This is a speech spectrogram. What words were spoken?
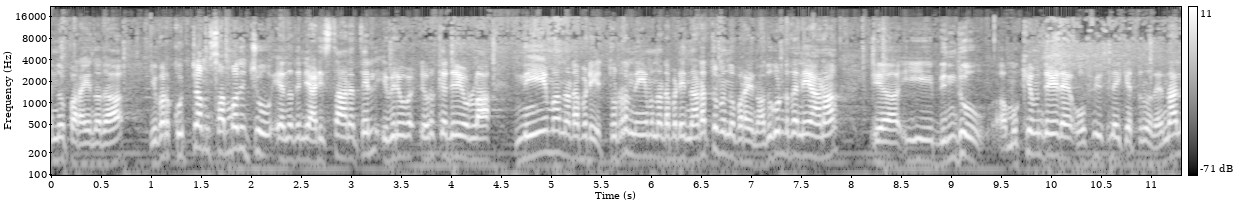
എന്ന് പറയുന്നത് ഇവർ കുറ്റം സമ്മതിച്ചു എന്നതിന്റെ അടിസ്ഥാനത്തിൽ ഇവർ ഇവർക്കെതിരെയുള്ള നിയമ നടപടി തുടർ നിയമ നടപടി നടത്തുമെന്ന് പറയുന്നു. അതുകൊണ്ട് തന്നെയാണ് ഈ ബിന്ദു മുഖ്യമന്ത്രിയുടെ ഓഫീസിലേക്ക് എത്തുന്നത്. എന്നാൽ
